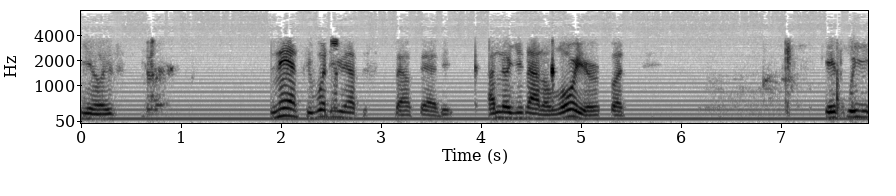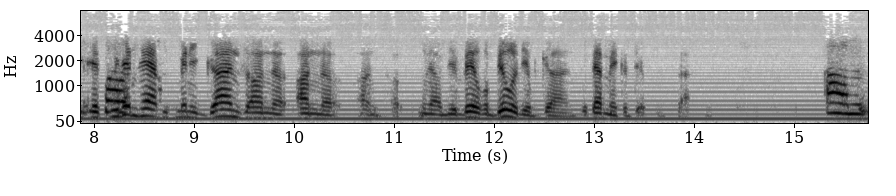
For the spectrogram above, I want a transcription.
you know, it's, Nancy, what do you have to say about that? I know you're not a lawyer, but if we if well, we didn't have as many guns on the on the on you know the availability of guns, would that make a difference? Um,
